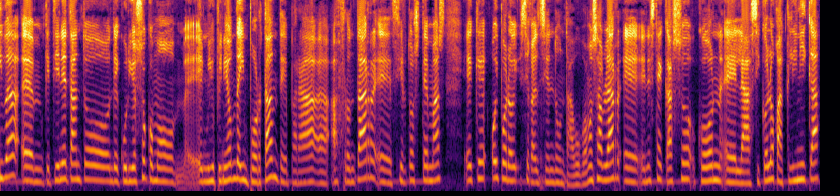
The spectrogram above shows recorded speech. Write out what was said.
Em, que tiene tanto de curioso como, en mi opinión, de importante para eh, afrontar eh, ciertos temas eh, que hoy por hoy siguen siendo un tabú. Vamos a hablar, en este caso, con la psicóloga clínica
